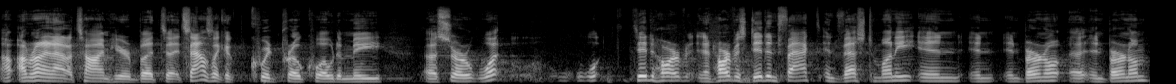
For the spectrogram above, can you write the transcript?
I'm running out of time here, but uh, it sounds like a quid pro quo to me, uh, sir. What, what, did Harvest and Harvest did in fact invest money in in in Burnham, uh, in Burnham?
